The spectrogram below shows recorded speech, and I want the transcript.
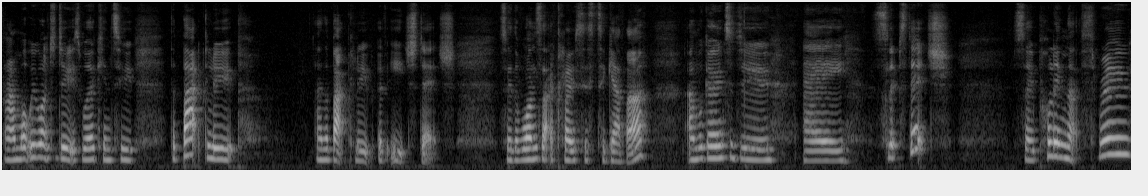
And what we want to do is work into the back loop and the back loop of each stitch. So the ones that are closest together. And we're going to do a slip stitch. So pulling that through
